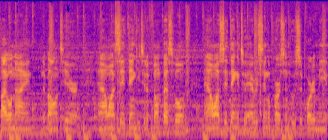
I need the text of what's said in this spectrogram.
509, and The Volunteer. And I want to say thank you to the film festival, and I want to say thank you to every single person who supported me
